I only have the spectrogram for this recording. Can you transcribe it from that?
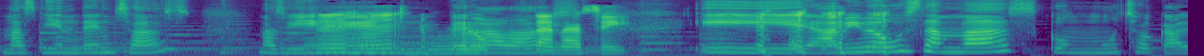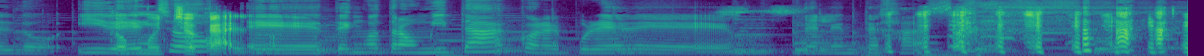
más bien densas, más bien gustan pegadas. así. Y a mí me gustan más con mucho caldo. Y de Con hecho, mucho caldo. eh, tengo traumita con el puré de, de lentejas.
